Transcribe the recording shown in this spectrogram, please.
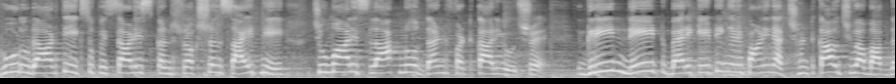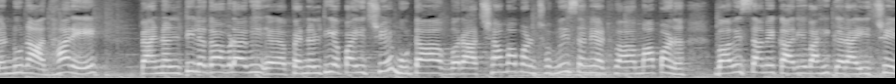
ધૂળ ઉડાડતી એકસો કન્સ્ટ્રક્શન સાઇટને ચુમ્માળીસ લાખનો દંડ ફટકાર્યો છે. ગ્રીન નેટ બેરિકેટિંગ અને પાણીના છંટકાવ જેવા માપદંડોના આધારે પેનલ્ટી લગાવડાવી પેનલ્ટી અપાઈ છે. મોટા વરાછામાં પણ છવ્વીસ અને અઠવામાં પણ બાવીસ સામે કાર્યવાહી કરાઈ છે.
